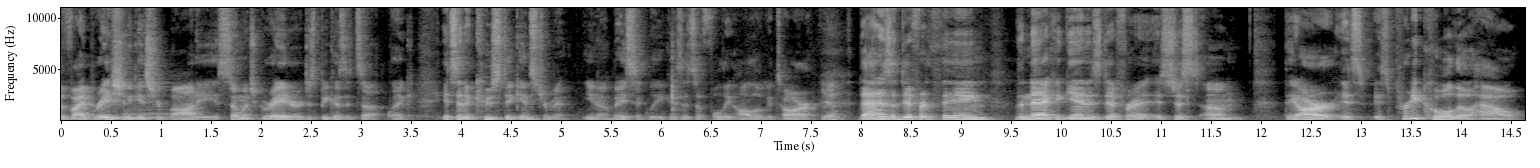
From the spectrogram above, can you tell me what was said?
the vibration against your body is so much greater, just because it's a like it's an acoustic instrument, you know, basically because it's a fully hollow guitar. Yeah. that is a different thing. The neck again is different. It's just um, they are. It's it's pretty cool though how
